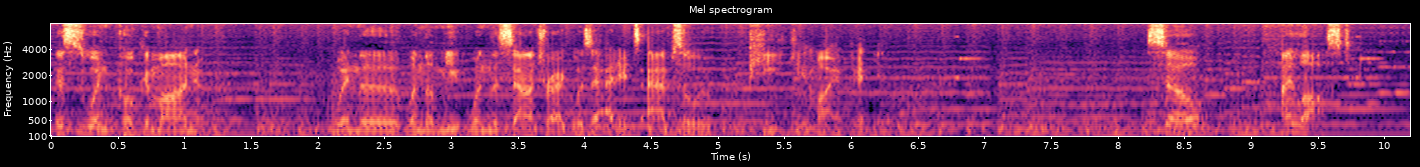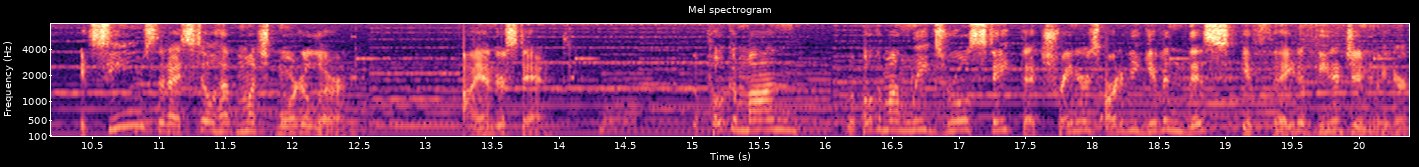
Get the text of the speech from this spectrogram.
this is when Pokemon when the when the when the soundtrack was at its absolute peak in my opinion. So, I lost. It seems that I still have much more to learn. I understand. The Pokemon the Pokemon League's rules state that trainers are to be given this if they defeat a gym leader.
